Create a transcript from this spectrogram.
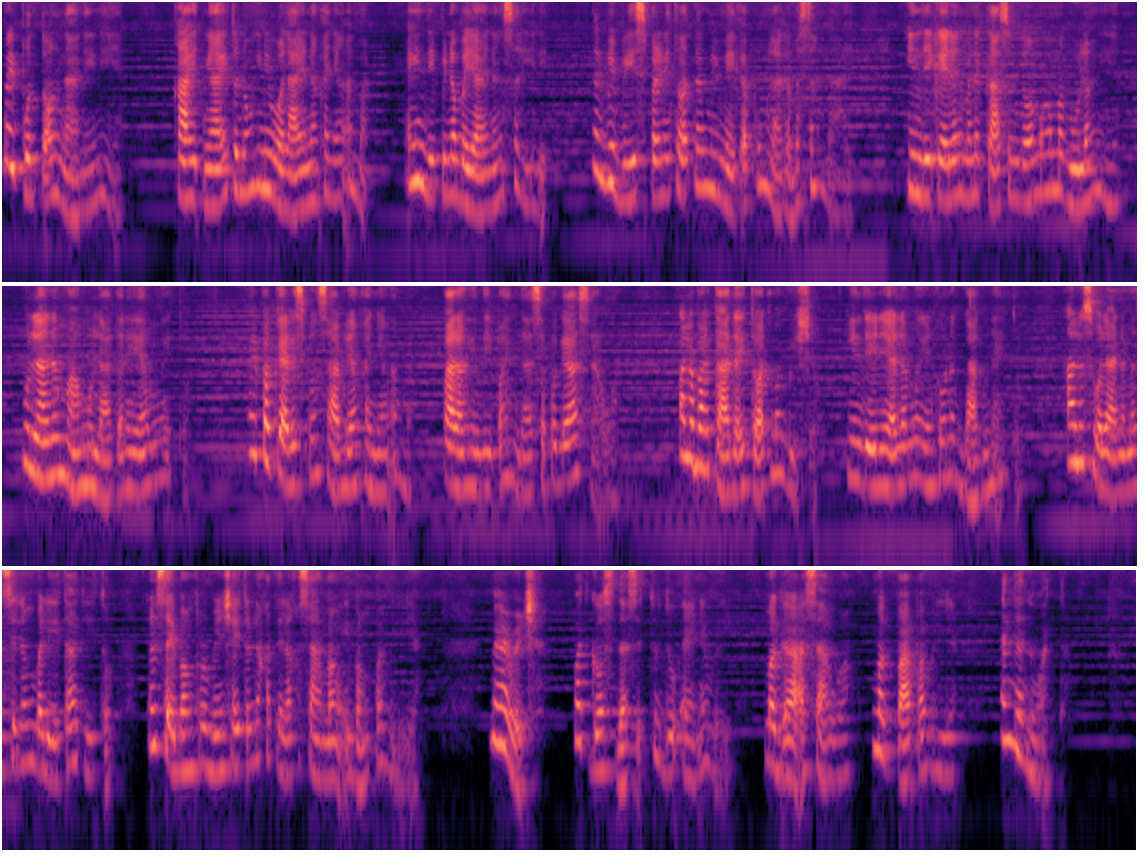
May punto ang nanay niya. Kahit nga ito nung hiniwalayan ng kanyang ama, ay hindi pinabayaan ng sarili. Nagbibihis pa rin ito at nagme-makeup kung lalabas ng bahay. Hindi kailanman nagkasundo ang mga magulang niya mula nang mamulatan niya mga ito. May pagka-responsable ang kanyang ama, parang hindi pa handa sa pag-aasawa. Palabarkada ito at mabisyo. Hindi niya alam ngayon kung nagbago na ito. Halos wala naman silang balita dito dahil sa ibang probinsya ito nakatira kasama ang ibang pamilya. Marriage, what ghost does it to do anyway? Mag-aasawa, magpapamilya, and then what?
